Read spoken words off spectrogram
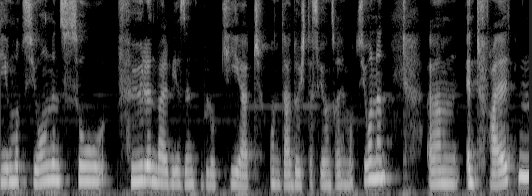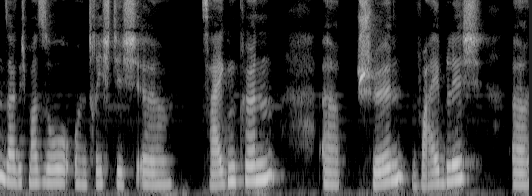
die Emotionen zu fühlen, weil wir sind blockiert. Und dadurch, dass wir unsere Emotionen ähm, entfalten, sage ich mal so, und richtig äh, zeigen können, äh, schön, weiblich, äh,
